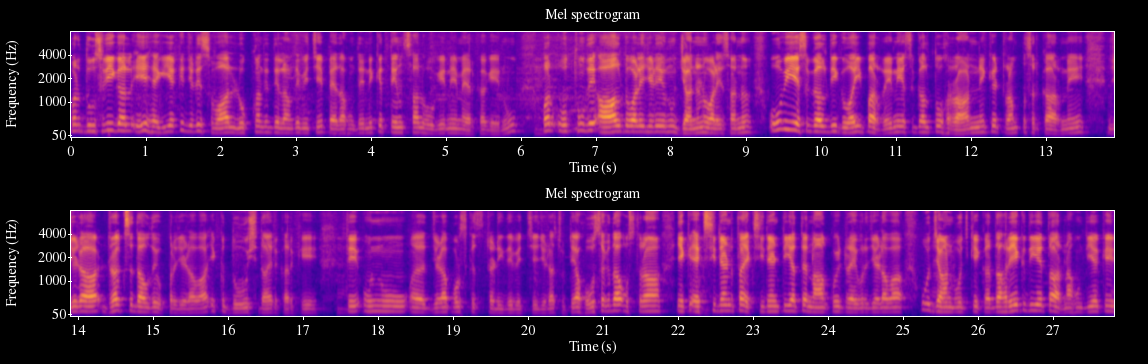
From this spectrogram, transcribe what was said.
ਪਰ ਦੂਸਰੀ ਗੱਲ ਇਹ ਹੈਗੀ ਹੈ ਕਿ ਜਿਹੜੇ ਸਵਾਲ ਲੋਕਾਂ ਦੇ ਦਿਲਾਂ ਦੇ ਵਿੱਚ ਇਹ ਪੈਦਾ ਹੁੰਦੇ ਨੇ ਕਿ 3 ਸਾਲ ਹੋ ਗਏ ਨੇ ਅਮਰੀਕਾ ਗਏ ਨੂੰ, ਪਰ ਉੱਥੋਂ ਦੇ ਆਲ ਦੁਆਲੇ ਜਿਹੜੇ ਉਹਨੂੰ ਜਾਣਨ ਵਾਲੇ ਸਨ, ਉਹ ਵੀ ਇਸ ਗੱਲ ਦੀ ਗਵਾਹੀ ਭਰ ਰਹੇ ਨੇ, ਇਸ ਗੱਲ ਤੋਂ ਹੈਰਾਨ ਨੇ ਕਿ ਟਰੰਪ ਸਰਕਾਰ ਨੇ ਜਿਹੜਾ ਡਰੱਗਸ ਦਾ ਉਹਦੇ ਉੱਪਰ ਜਿਹੜਾ ਵਾ ਇੱਕ ਦੋਸ਼ ਦਾਇਰ ਕਰਕੇ ਤੇ ਉਹਨੂੰ ਜਿਹੜਾ ਪੁਲਿਸ ਕਸਟਡੀ ਦੇ ਵਿੱਚ ਜਿਹੜਾ ਛੁੱਟਿਆ ਹੋ ਸਕਦਾ ਉਸ ਤਰ੍ਹਾਂ ਇੱਕ ਐਕਸੀਡੈਂਟ ਤਾਂ ਐਕਸੀਡੈਂਟ ਹੀ ਆ ਤੇ ਨਾ ਕੋਈ ਡਰਾਈਵਰ ਜਿਹੜਾ ਵਾ ਉਹ ਜਾਣਬੁੱਝ ਕੇ ਕਰਦਾ। ਹਰੇਕ ਦੀ ਇਹ ਧਾਰਨਾ ਹੁੰਦੀ ਹੈ ਕਿ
